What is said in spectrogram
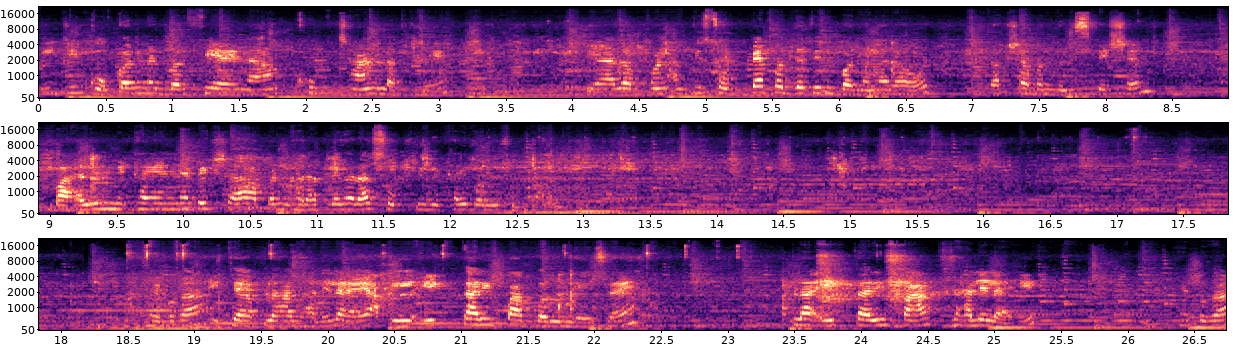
ही जी कोकोनट बर्फी आहे ना खूप छान लागते. ती आज आपण अगदी सोप्या पद्धतीने बनवणार आहोत. रक्षाबंधन स्पेशल बाहेरून मिठाई आणण्यापेक्षा आपण घरातल्या घरात सोपी मिठाई बनवू शकतो. हे बघा इथे आपला हा झालेला आहे. आपल्याला एक तारीख पाक बनवून घ्यायचा आहे. आपला एक तारीख पाक झालेला आहे. हे बघा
